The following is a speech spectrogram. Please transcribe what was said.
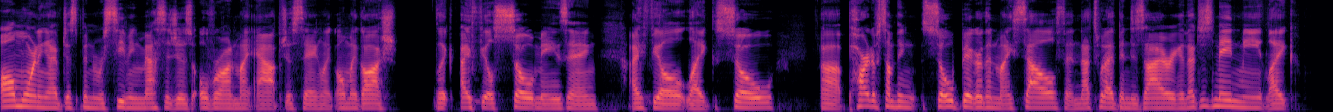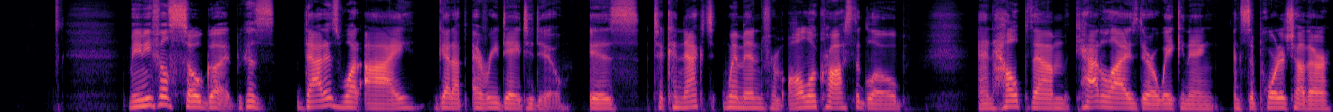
all morning, I've just been receiving messages over on my app just saying, like, oh my gosh, like I feel so amazing. I feel like so uh, part of something so bigger than myself. And that's what I've been desiring. And that just made me like, made me feel so good because that is what I get up every day to do is to connect women from all across the globe and help them catalyze their awakening and support each other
